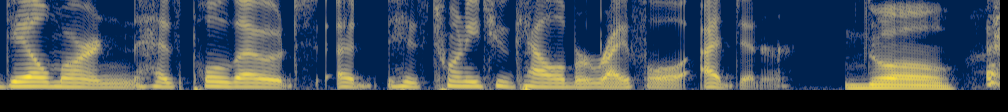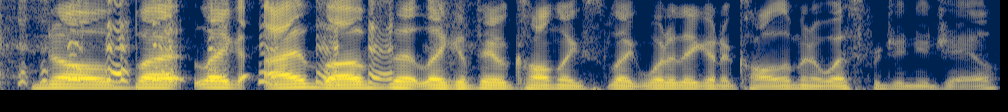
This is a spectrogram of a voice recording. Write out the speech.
Dale Martin has pulled out a, his 22 caliber rifle at dinner. No, no, but like I love that. Like if they would call him like like what are they gonna call him in a West Virginia jail?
